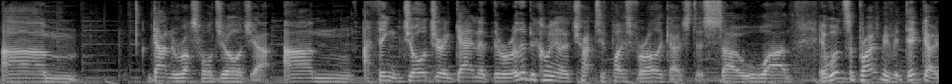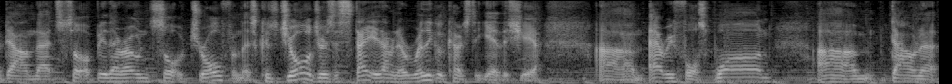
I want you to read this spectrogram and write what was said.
Um, down in Roswell, Georgia. Um, I think Georgia again, they're really becoming an attractive place for roller coasters. So um, it wouldn't surprise me if it did go down there to sort of be their own sort of draw from this, because Georgia as a state is having a really good coaster year this year. Um, Air Force One. Um, down at,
